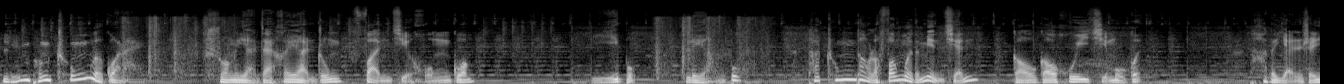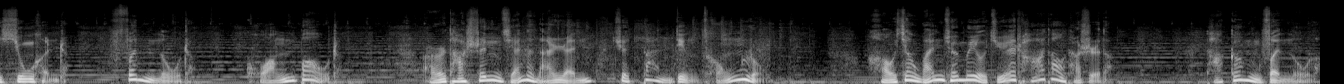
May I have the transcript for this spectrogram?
林鹏冲了过来，双眼在黑暗中泛起红光。一步，两步，他冲到了方墨的面前，高高挥起木棍。他的眼神凶狠着，愤怒着，狂暴着，而他身前的男人却淡定从容，好像完全没有觉察到他似的。他更愤怒了，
